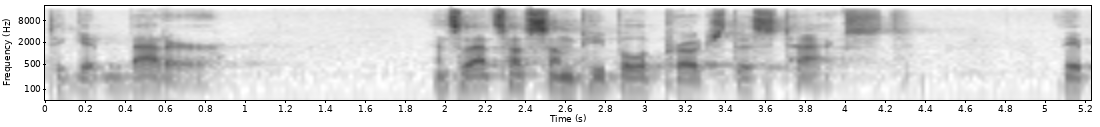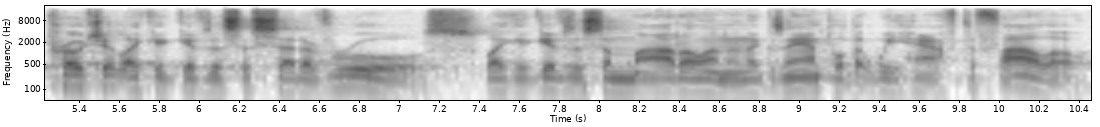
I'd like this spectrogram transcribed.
to get better. And so that's how some people approach this text. They approach it like it gives us a set of rules, like it gives us a model and an example that we have to follow.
